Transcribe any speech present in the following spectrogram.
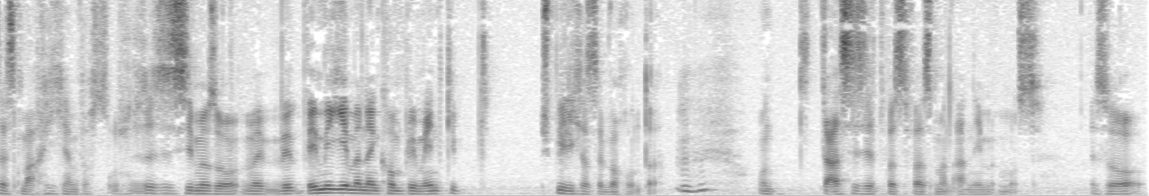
das mache ich einfach so. Das ist immer so. Wenn, wenn mir jemand ein Kompliment gibt, spiele ich das einfach runter. Mhm. Und das ist etwas, was man annehmen muss. Also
